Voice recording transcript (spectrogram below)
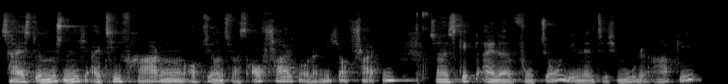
Das heißt, wir müssen nicht IT fragen, ob sie uns was aufschalten oder nicht aufschalten, sondern es gibt eine Funktion, die nennt sich Moodle API.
